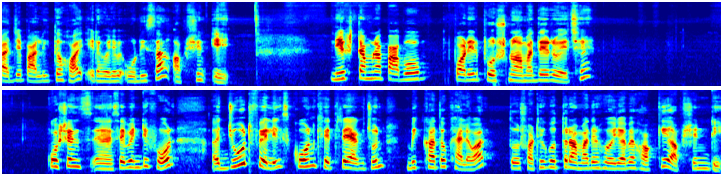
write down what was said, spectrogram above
রাজ্যে পালিত হয়? এটা হয়ে যাবে ওড়িশা, অপশন এ। নেক্সট আমরা পাবো, পরের প্রশ্ন আমাদের রয়েছে। Question seventy four Jude Felix কোন ক্ষেত্রে একজন বিখ্যাত খেলোয়াড়? তো সঠিক উত্তর আমাদের হয়ে যাবে hockey, option D.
